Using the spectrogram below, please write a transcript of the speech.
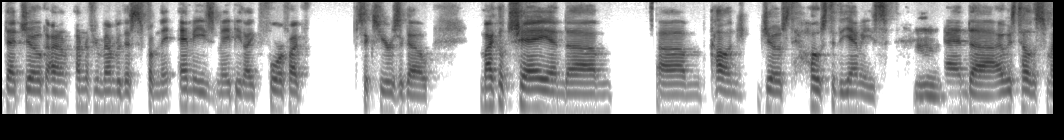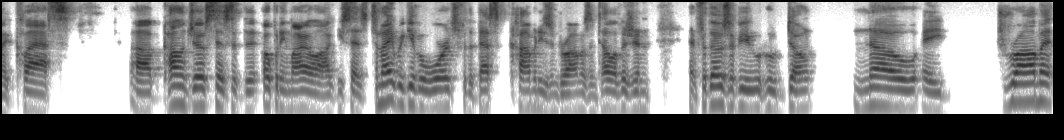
that joke. I don't, I don't know if you remember this from the Emmys, maybe like four or five, six years ago. Michael Che and um, um, Colin Jost hosted the Emmys, mm-hmm. and uh, I always tell this to my class. Uh, Colin Jost says at the opening monologue, he says, "Tonight we give awards for the best comedies and dramas in television, and for those of you who don't know, a drama,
